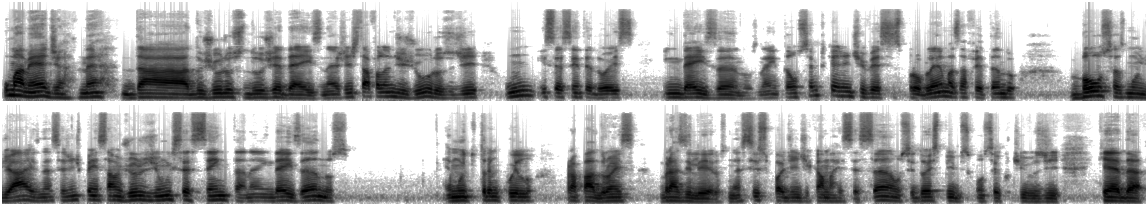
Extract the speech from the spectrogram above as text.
uma média né, da, dos juros do G10. Né? A gente está falando de juros de 1,62 em 10 anos. Né? Então, sempre que a gente vê esses problemas afetando bolsas mundiais, né? Se a gente pensar um juros de 1,60 né, em 10 anos, é muito tranquilo para padrões brasileiros. Né? Se isso pode indicar uma recessão, se dois PIBs consecutivos de queda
